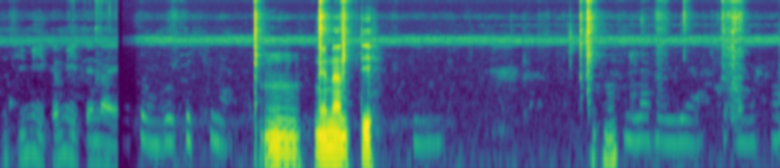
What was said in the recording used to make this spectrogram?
มันสิมี ก็มีแต่ไหนส่งรูปติดขนาดอืมแน่นั่นติแล้วเฮียเอาเขา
